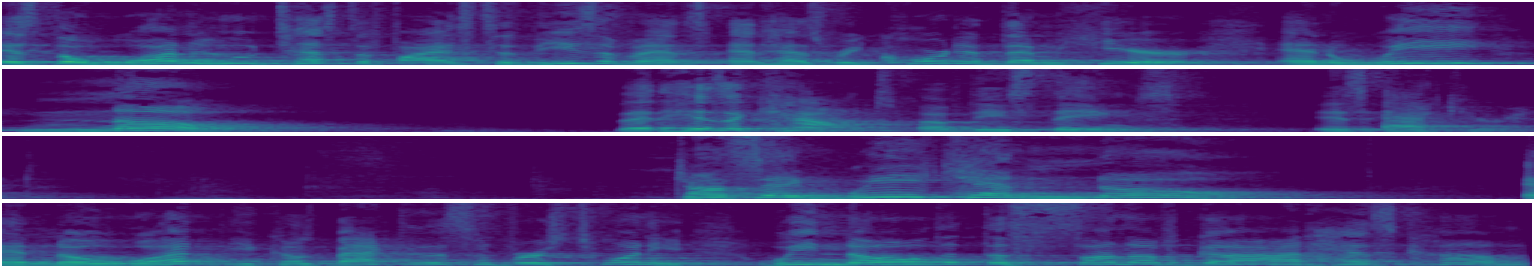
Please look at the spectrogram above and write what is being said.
is the one who testifies to these events and has recorded them here. And we know that his account of these things is accurate. John's saying we can know And know what? He comes back to this in verse 20. We know that the Son of God has come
